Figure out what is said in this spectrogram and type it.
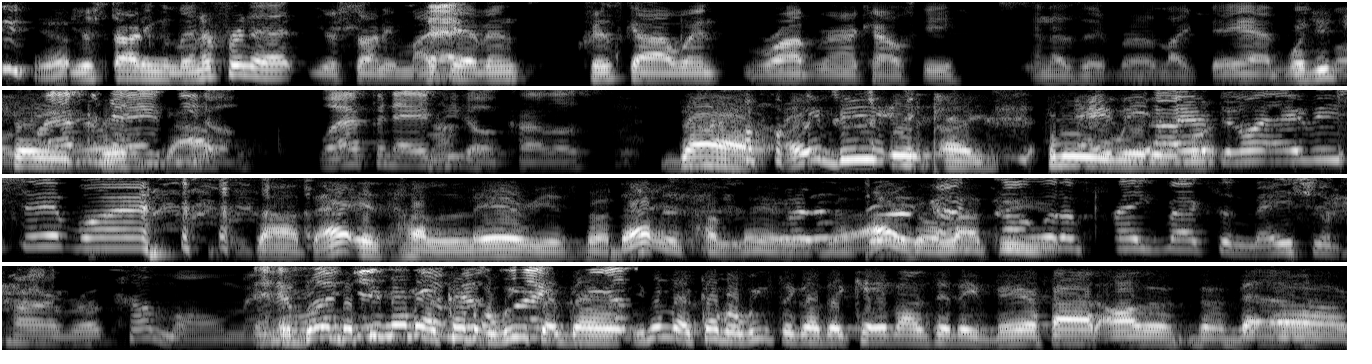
Yep. You're starting Leonard Fournette. You're starting Mike Fact. Evans, Chris Godwin, Rob Gronkowski, and that's it, bro. Like they have. Would the you most- trade What happened to Chris AB God- though? What happened to AB Huh? though, Carlos? Dog, AB is a fool AB with out here doing AB shit, boy. Dog, that is hilarious, bro. That is hilarious, this bro. I ain't dude gonna lie to you. with a fake vaccination card, bro. Come on, man. And it But, wasn't you remember a couple was weeks like ago? three You remember a couple weeks ago they came out and said they verified all of the Yeah. uh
